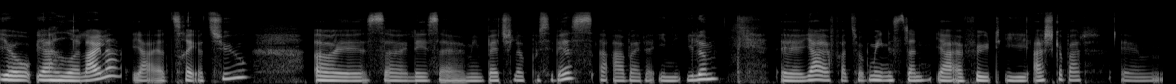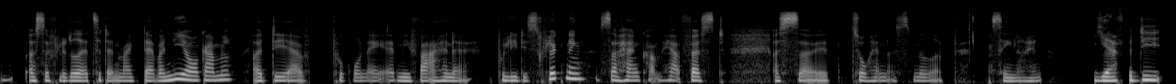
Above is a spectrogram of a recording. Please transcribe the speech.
Jo, jeg hedder Leila. Jeg er 23, og øh, så læser jeg min bachelor på CBS og arbejder inde i Ilum. Øh, jeg er fra Turkmenistan. Jeg er født i Ashgabat, øh, og så flyttede jeg til Danmark, da jeg var 9 år gammel. Og det er på grund af, at min far han er politisk flygtning, så han kom her først, og så øh, tog han os med op senere hen. Ja, fordi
